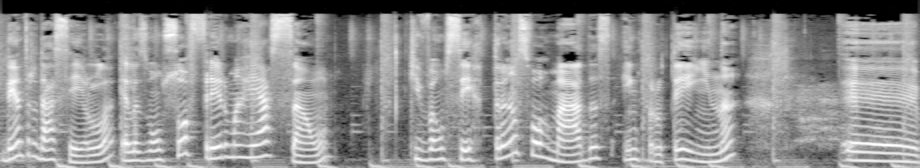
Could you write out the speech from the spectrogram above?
dentro da célula, elas vão sofrer uma reação que vão ser transformadas em proteína é,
